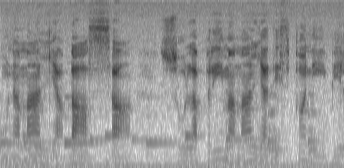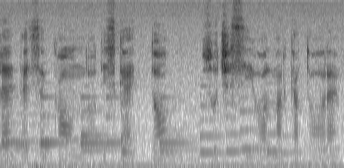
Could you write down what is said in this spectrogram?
Una maglia bassa sulla prima maglia disponibile del secondo dischetto successivo al marcatore.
